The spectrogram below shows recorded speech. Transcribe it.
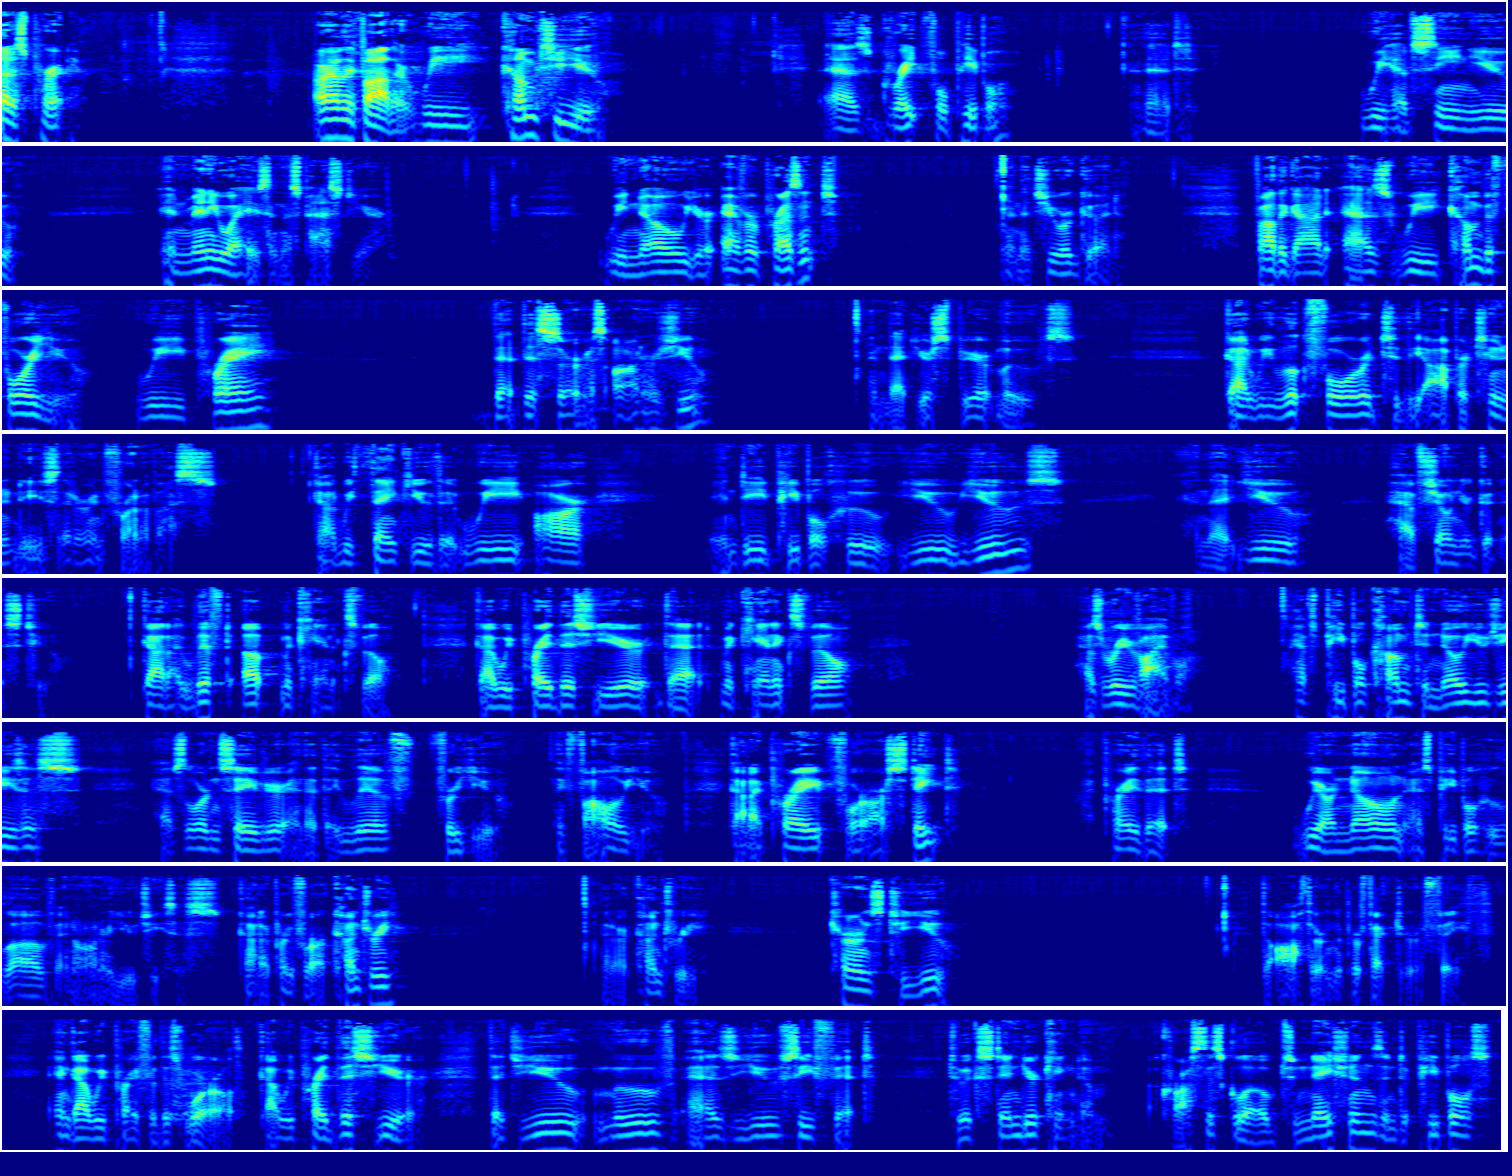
Let us pray. Our Heavenly Father, we come to you as grateful people that we have seen you in many ways in this past year. We know you're ever present and that you are good. Father God, as we come before you, we pray that this service honors you and that your spirit moves. God, we look forward to the opportunities that are in front of us. God, we thank you that we are indeed people who you use and that you have shown your goodness to. God, I lift up Mechanicsville. God, we pray this year that Mechanicsville has revival, have people come to know you, Jesus, as Lord and Savior, and that they live for you. They follow you. God, I pray for our state. I pray that we are known as people who love and honor you, Jesus. God, I pray for our country, that our country turns to you, the author and the perfecter of faith. And God, we pray for this world. God, we pray this year that you move as you see fit to extend your kingdom across this globe to nations and to peoples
